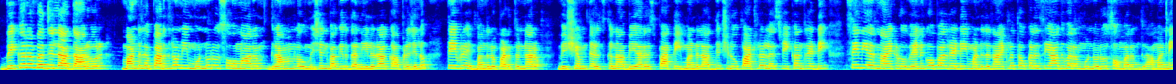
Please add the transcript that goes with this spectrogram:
వికారాబాద్ జిల్లా దారూర్ మండల పరిధిలోని మున్నూరు సోమారం గ్రామంలో మిషన్ భగీరథ నీలురాక ప్రజలు తీవ్ర ఇబ్బందులు పడుతున్నారు. విషయం తెలుసుకున్న బీఆర్ఎస్ పార్టీ మండల అధ్యక్షుడు పాట్ల శ్రీకాంత్ రెడ్డి సీనియర్ నాయకుడు వేణుగోపాల్ రెడ్డి మండల నాయకులతో కలిసి ఆదివారం మున్నూరు సోమారం గ్రామాన్ని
